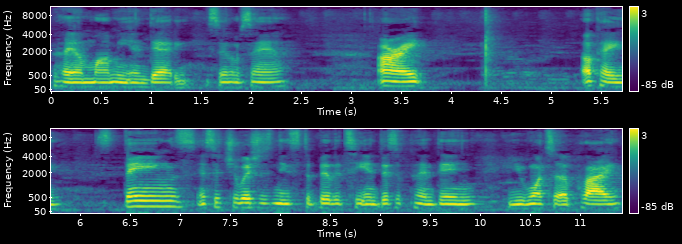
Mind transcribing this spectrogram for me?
Playing mommy and daddy. You see what I'm saying? All right. Okay, things and situations need stability and discipline, then you want to apply.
